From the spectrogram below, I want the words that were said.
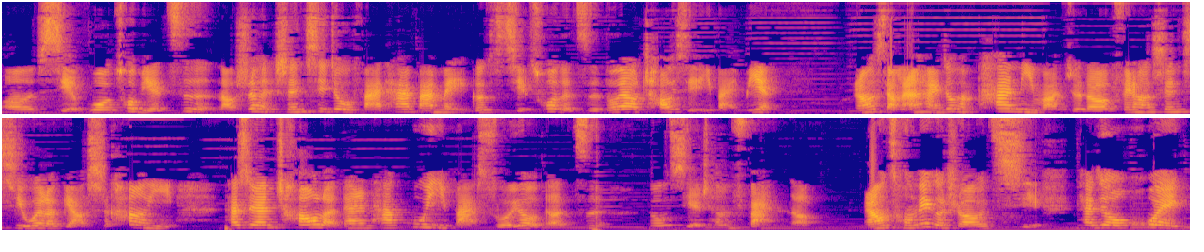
呃，写过错别字，老师很生气，就罚他把每一个写错的字都要抄写一百遍。然后小男孩就很叛逆嘛，觉得非常生气，为了表示抗议，他虽然抄了，但是他故意把所有的字都写成反的。然后从那个时候起，他就会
